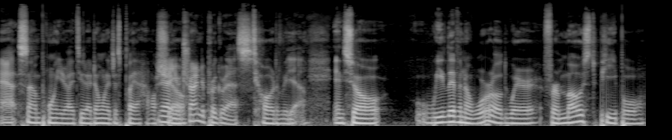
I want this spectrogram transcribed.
at some point you're like, dude, I don't want to just play a house Yeah, show. you're trying to progress. totally. Yeah, And so we live in a world where for most people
